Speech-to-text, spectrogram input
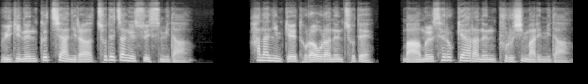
위기는 끝이 아니라 초대장일 수 있습니다. 하나님께 돌아오라는 초대, 마음을 새롭게 하라는 부르신 말입니다.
